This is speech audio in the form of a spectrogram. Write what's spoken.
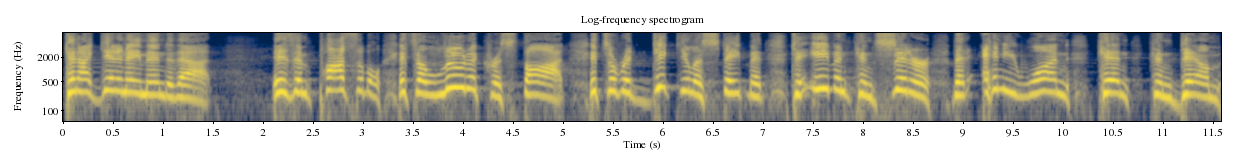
Can I get an amen to that? It is impossible. It's a ludicrous thought. It's a ridiculous statement to even consider that anyone can condemn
